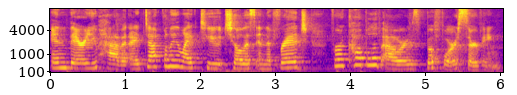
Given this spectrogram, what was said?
And there you have it. I definitely like to chill this in the fridge for a couple of hours before serving.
